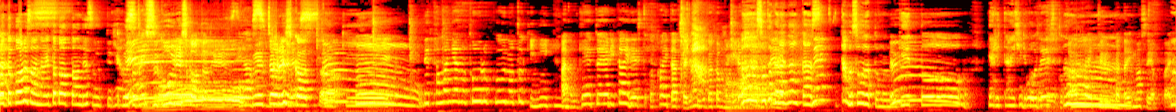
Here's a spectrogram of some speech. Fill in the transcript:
またコーラさんに会いたかったんですって言ってくださって、すごい嬉しかったです。めっちゃ嬉しかった。うん。で、たまにあの、登録の時に、うん。あの、ゲートやりたいですとか書いてあったりする方もいらっしゃあるああ、そうだからなんか、ね。多分そうだと思うゲートやりたい希希望望ですとかうん書いてる方います、やっぱり。や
